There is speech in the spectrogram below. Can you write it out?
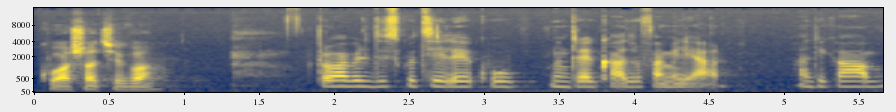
cu așa ceva. Probabil discuțiile cu întreg cadrul familiar. Adică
